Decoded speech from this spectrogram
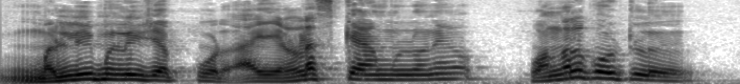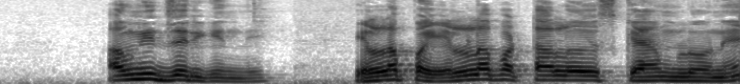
మళ్ళీ మళ్ళీ చెప్పకూడదు. ఆ ఇళ్ళ స్కామ్లోనే వందల కోట్లు అవినీతి జరిగింది. ఇళ్ళ ప ఇళ్ళ పట్టాల స్కామ్లోనే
